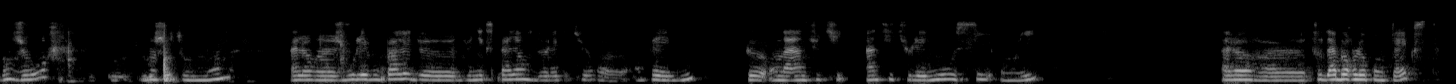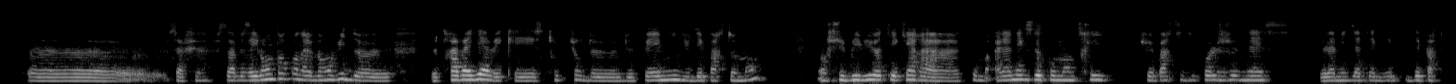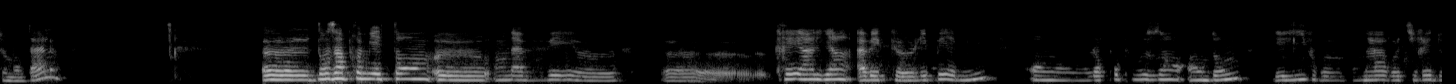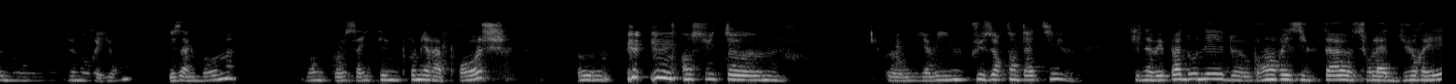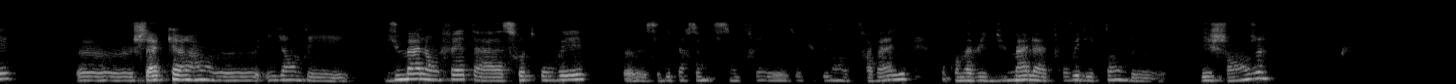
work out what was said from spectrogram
Bonjour, bonjour tout le monde. Alors, euh, je voulais vous parler d'une expérience de lecture euh, en PMI qu'on a intitulée Nous aussi, on lit. Alors, euh, tout d'abord le contexte. ça, faisait longtemps qu'on avait envie de, travailler avec les structures de, PMI du département. Je suis bibliothécaire à, à l'annexe de commenterie. Je fais partie du pôle jeunesse de la médiathèque départementale. Euh, dans un premier temps, euh, on avait euh, créé un lien avec les PMI en leur proposant en don les livres qu'on a retirés de nos, de nos rayons, les albums. Donc, ça a été une première approche. ensuite, il y avait eu plusieurs tentatives qui n'avaient pas donné de grands résultats sur la durée, chacun ayant des, du mal en fait à se retrouver. Euh, c'est des personnes qui sont très occupées dans leur travail, donc on avait du mal à trouver des temps d'échange.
